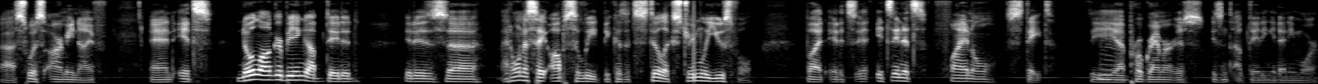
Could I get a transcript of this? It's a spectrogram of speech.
uh, Swiss Army knife, and it's no longer being updated. It is uh, I don't want to say obsolete because it's still extremely useful, but it's it's in its final state. The uh, programmer is isn't updating it anymore.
